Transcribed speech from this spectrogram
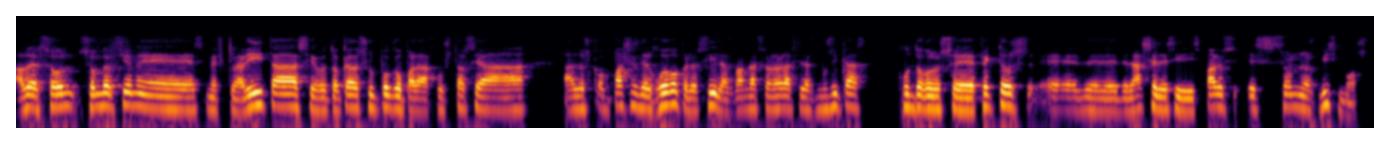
A ver, son, son versiones mezcladitas y retocadas un poco para ajustarse a, a los compases del juego, pero sí, las bandas sonoras y las músicas, junto con los efectos eh, de, de láseres y disparos, es- son los mismos.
